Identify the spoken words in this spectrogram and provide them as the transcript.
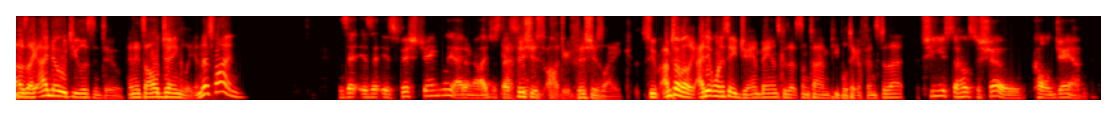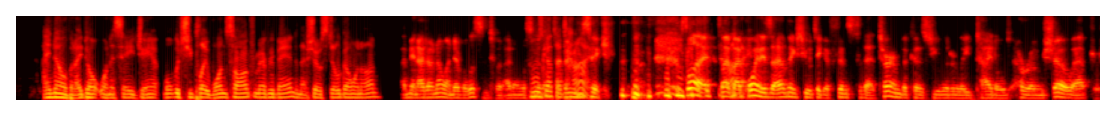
I was like, "I know what you listen to, and it's all jangly, and that's fine." Is that is it is Phish jangly? I don't know. I just Yeah, Phish is. Oh, dude, Phish is like super. I'm talking about like I didn't want to say jam bands because that sometimes people take offense to that. she used to host a show called Jam. I know, but I don't want to say jam. Well, would she play one song from every band, and that show's still going on? I mean, I don't know. I never listened to it. I don't listen Who's to that got the type of music. But the but my point is, I don't think she would take offense to that term because she literally titled her own show after.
